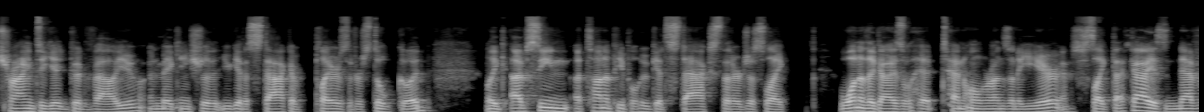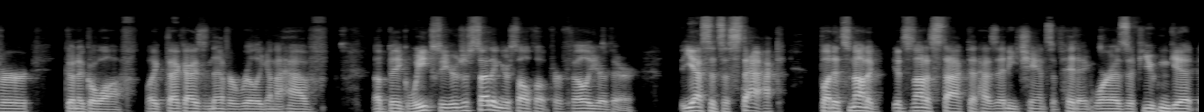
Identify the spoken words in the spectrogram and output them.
trying to get good value and making sure that you get a stack of players that are still good. Like I've seen a ton of people who get stacks that are just like one of the guys will hit 10 home runs in a year and it's just like that guy is never going to go off. Like that guy's never really going to have a big week. So you're just setting yourself up for failure there. Yes, it's a stack, but it's not a it's not a stack that has any chance of hitting. Whereas if you can get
